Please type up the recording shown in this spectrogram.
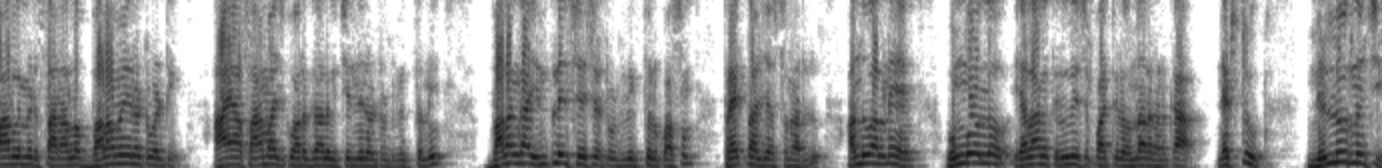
పార్లమెంటు స్థానాల్లో బలమైనటువంటి ఆయా సామాజిక వర్గాలకు చెందినటువంటి వ్యక్తుల్ని బలంగా ఇన్ఫ్లుయెన్స్ చేసేటువంటి వ్యక్తుల కోసం ప్రయత్నాలు చేస్తున్నారు. అందువల్లనే ఒంగోలులో ఎలాగ తెలుగుదేశం పార్టీలో ఉన్నారు కనుక నెక్స్ట్ నెల్లూరు నుంచి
